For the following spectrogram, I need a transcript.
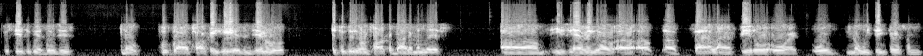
specifically, but just you know, football talking heads in general, typically don't talk about him unless um, he's having a, a, a, a sideline fit or, or, or, you know, we think there's some,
